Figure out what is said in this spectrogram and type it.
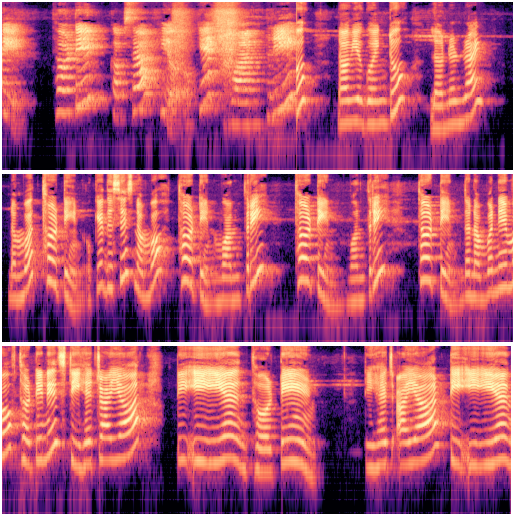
13. 13 cups are here. Okay. 1, 3. Now we are going to learn and write number 13. Okay, this is number 13. 1, 3, 13. 1, 3, 13. The number name of 13 is T-H-I-R T-E-E-N 13. T-H-I-R-T-E-E-N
